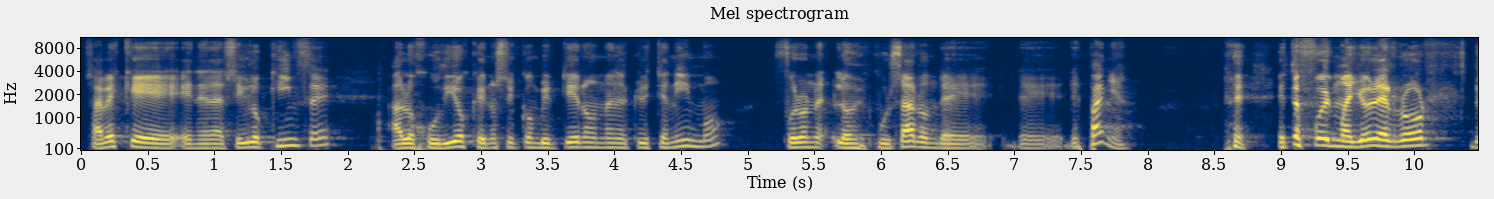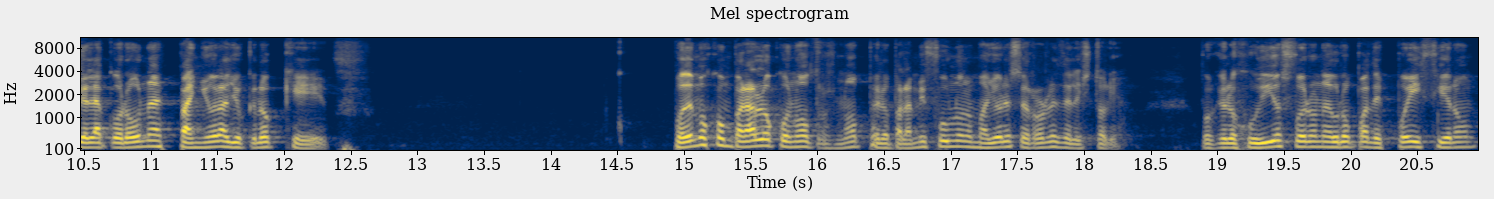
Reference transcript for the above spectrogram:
Sabes que en el siglo XV a los judíos que no se convirtieron en el cristianismo fueron, los expulsaron de, de España. Este fue el mayor error de la corona española, yo creo que podemos compararlo con otros, ¿no? Pero para mí fue uno de los mayores errores de la historia. Porque los judíos fueron a Europa después hicieron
